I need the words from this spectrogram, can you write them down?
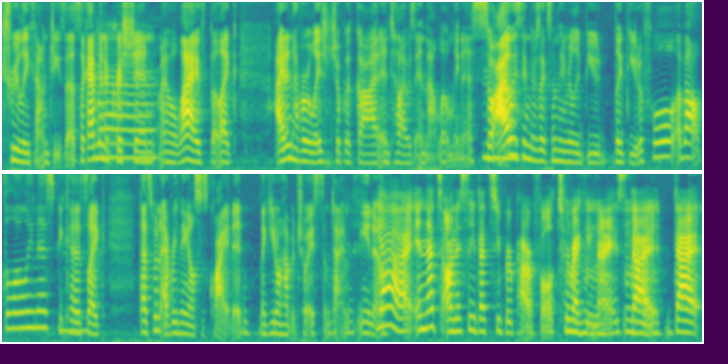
truly found Jesus. Like I've been yeah. a Christian my whole life, but like I didn't have a relationship with God until I was in that loneliness. So mm-hmm. I always think there's like something really be- like beautiful about the loneliness because mm-hmm. like that's when everything else is quieted. Like you don't have a choice sometimes, you know. Yeah, and that's honestly that's super powerful to mm-hmm. recognize that mm-hmm. that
